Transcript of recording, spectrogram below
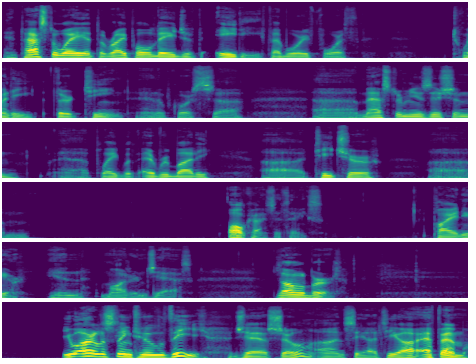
and passed away at the ripe old age of 80, February 4th, 2013. And of course, uh, uh, master musician, uh, played with everybody, teacher, um, all kinds of things. Pioneer in modern jazz. Donald Byrd. You are listening to The Jazz Show on CITR FM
